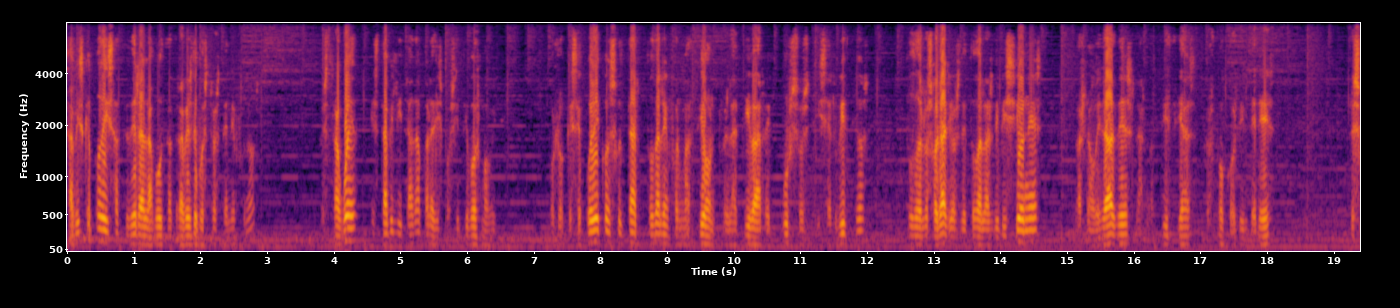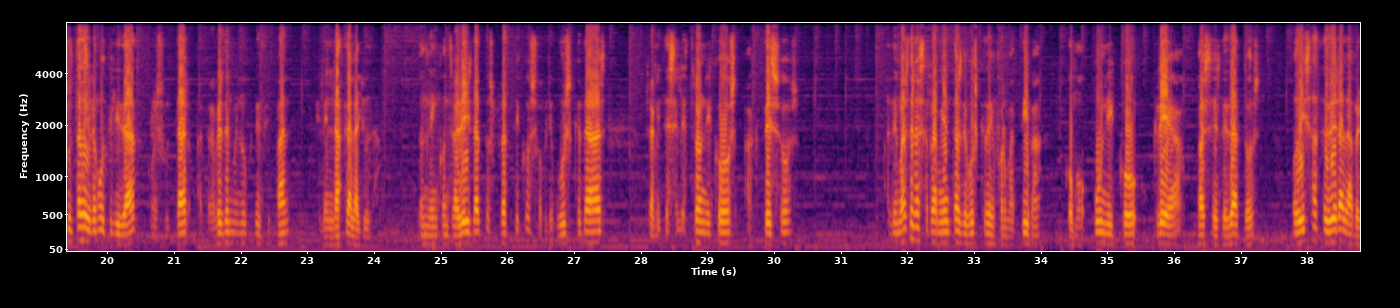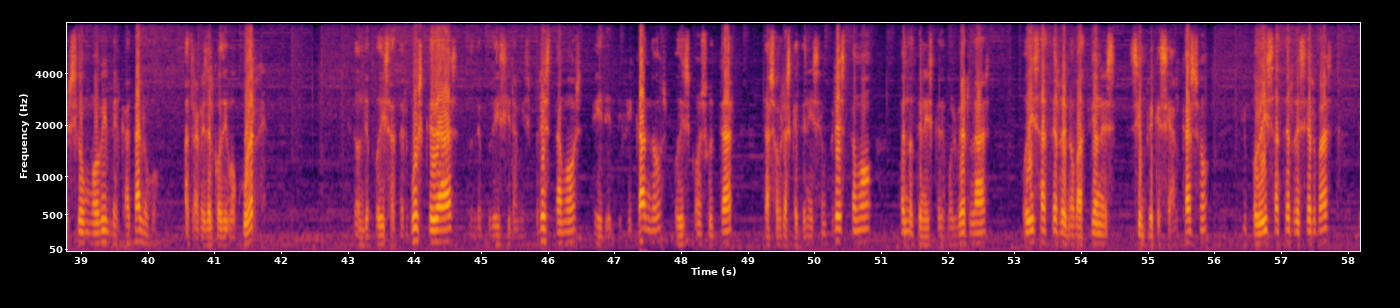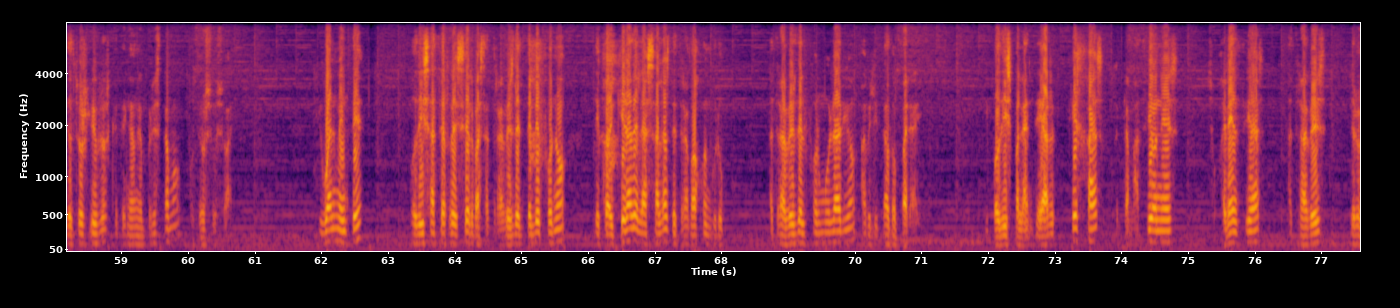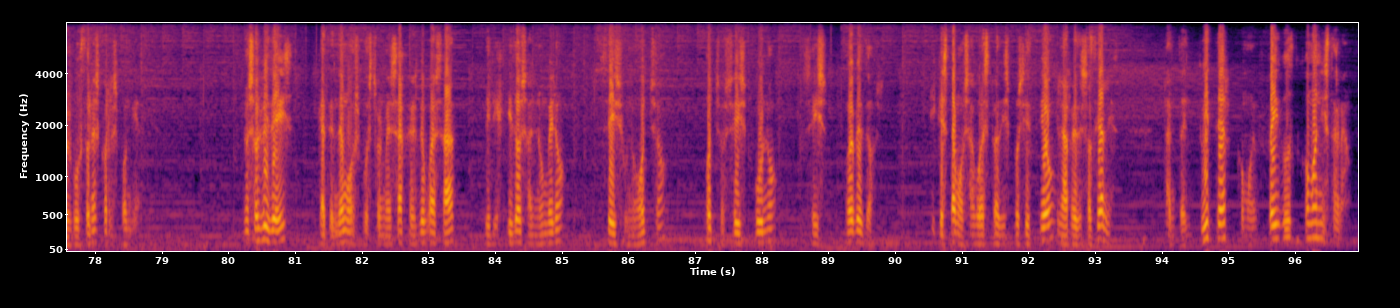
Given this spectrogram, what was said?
¿Sabéis que podéis acceder a la voz a través de vuestros teléfonos? Nuestra web está habilitada para dispositivos móviles, por lo que se puede consultar toda la información relativa a recursos y servicios, todos los horarios de todas las divisiones, las novedades, las noticias, los focos de interés. Resulta de gran utilidad consultar a través del menú principal el enlace a la ayuda, donde encontraréis datos prácticos sobre búsquedas, trámites electrónicos, accesos, además de las herramientas de búsqueda informativa como Único, Crea, bases de datos, podéis acceder a la versión móvil del catálogo a través del código QR, donde podéis hacer búsquedas, donde podéis ir a mis préstamos e identificándoos podéis consultar las obras que tenéis en préstamo, cuándo tenéis que devolverlas, podéis hacer renovaciones siempre que sea el caso y podéis hacer reservas de otros libros que tengan en préstamo otros usuarios. Igualmente, podéis hacer reservas a través del teléfono de cualquiera de las salas de trabajo en grupo, a través del formulario habilitado para ello. Y podéis plantear quejas, reclamaciones, sugerencias a través de los buzones correspondientes. No os olvidéis que atendemos vuestros mensajes de WhatsApp dirigidos al número 618 861-692 y que estamos a vuestra disposición en las redes sociales, tanto en Twitter como en Facebook como en Instagram.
